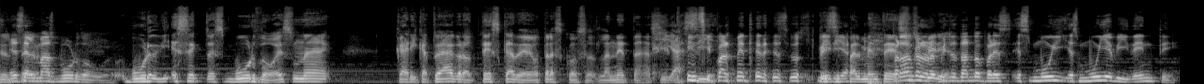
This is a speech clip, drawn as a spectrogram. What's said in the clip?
es el más burdo, güey. Burdi- exacto, es burdo, es una caricatura grotesca de otras cosas, la neta, así, así. Principalmente de Suspiria. Principalmente de Perdón que lo repito tanto, pero es, es muy, es muy evidente.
